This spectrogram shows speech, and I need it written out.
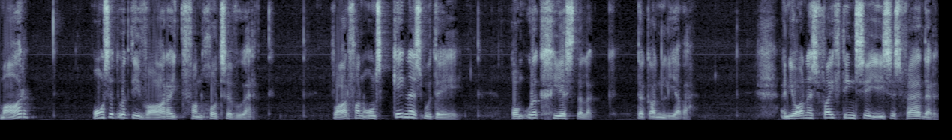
Maar ons het ook die waarheid van God se woord waarvan ons kennis moet hê om ook geestelik te kan lewe. In Johannes 15 sê Jesus verder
